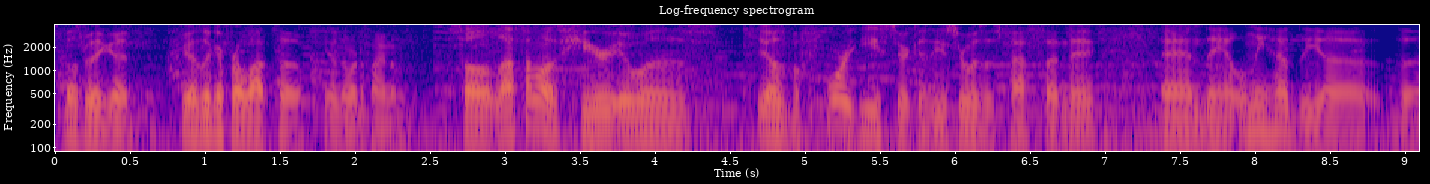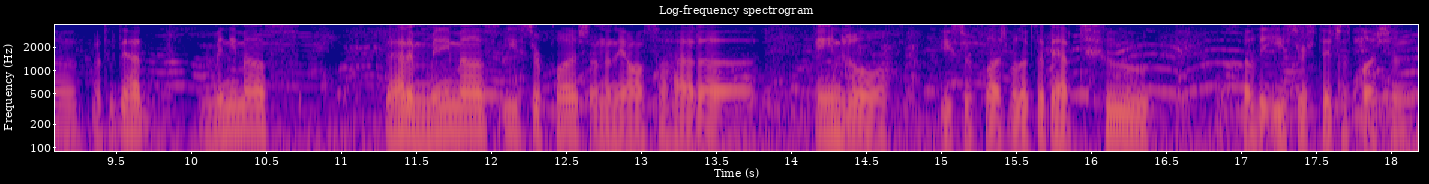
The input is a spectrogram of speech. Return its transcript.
smells really good. If you guys looking for a Lotso, you guys know where to find them. So last time I was here, it was yeah, it was before Easter because Easter was this past Sunday, and they only had the uh, the I think they had Minnie Mouse. They had a Minnie Mouse Easter plush, and then they also had a Angel Easter plush. But it looks like they have two of the Easter Stitches plush. And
